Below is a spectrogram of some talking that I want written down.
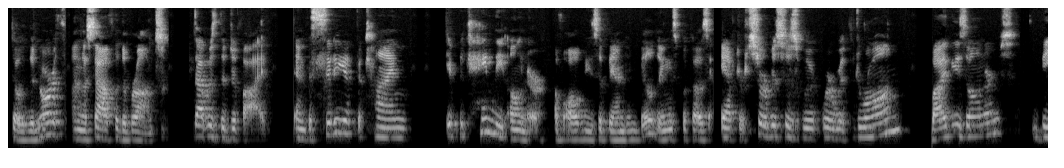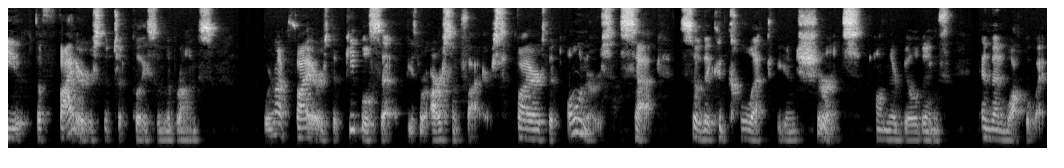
So the north and the south of the Bronx, that was the divide. And the city at the time it became the owner of all these abandoned buildings because after services were, were withdrawn by these owners, the, the fires that took place in the Bronx were not fires that people set. These were arson fires, fires that owners set so they could collect the insurance on their buildings and then walk away.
